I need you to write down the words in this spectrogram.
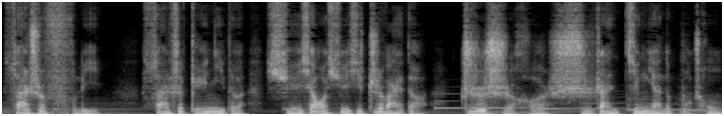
算是福利，算是给你的学校学习之外的。知识和实战经验的补充。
